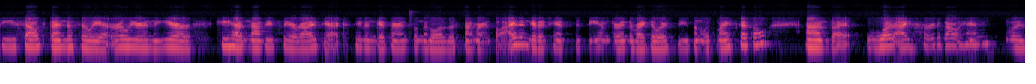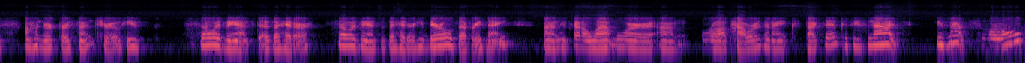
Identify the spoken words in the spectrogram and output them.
the South Bend affiliate earlier in the year, he hadn't obviously arrived yet because he didn't get there until the middle of the summer, and so I didn't get a chance to see him during the regular season with my schedule. Um, but what I heard about him was 100% true. He's so advanced as a hitter, so advanced as a hitter. He barrels everything. Um, he's got a lot more um, raw power than I expected because he's not he's not small,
